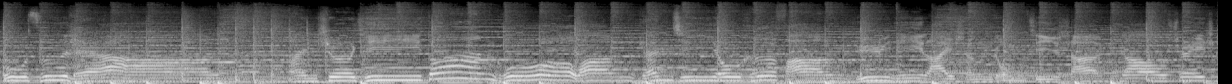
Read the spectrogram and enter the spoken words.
不自量。难舍一段过往，缘尽又何妨？与你来生共寄山高水长。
